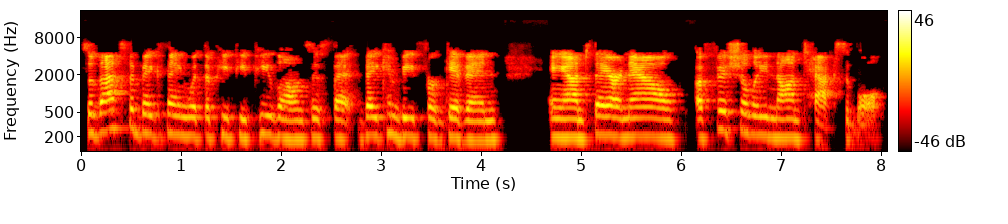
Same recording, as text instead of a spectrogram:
So that's the big thing with the PPP loans is that they can be forgiven and they are now officially non-taxable,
